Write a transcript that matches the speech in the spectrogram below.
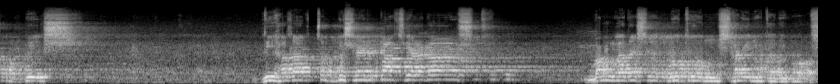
চব্বিশ, দুই হাজার চব্বিশের পাঁচই আগস্ট, বাংলাদেশের নতুন স্বাধীনতা দিবস।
